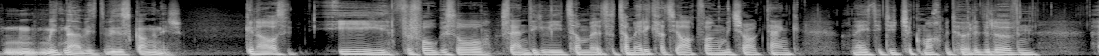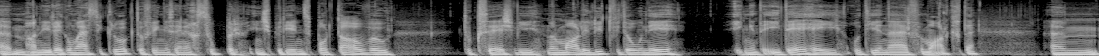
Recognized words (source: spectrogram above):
mitnehmen, wie, wie das gegangen ist? Genau, also ich verfolge so Sendungen wie zu Amerika hat sie angefangen mit Shark Tank dann haben die Deutschen gemacht mit Höhle der Löwen. Ähm, habe ich regelmäßig geschaut und finde es eigentlich ein super inspirierendes Portal, weil du siehst, wie normale Leute wie du und ich irgendeine Idee haben und die dann vermarkten. Ähm,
